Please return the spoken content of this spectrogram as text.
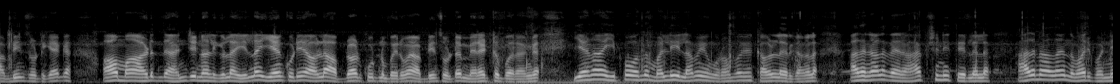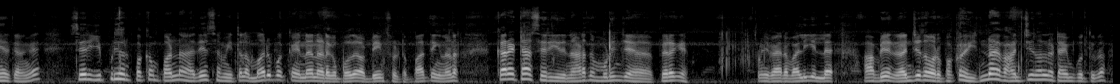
அப்படின்னு சொல்லிட்டு கேட்க ஆமாம் அடுத்த அஞ்சு நாளைக்குள்ள இல்லை ஏன் கூடயே அவளை அப்ராட் கூட்டின்னு போயிடுவேன் அப்படின்னு சொல்லிட்டு மிரட்டு போகிறாங்க ஏன்னா இப்போ வந்து மல்லி இல்லாமல் இவங்க ரொம்பவே கவலை இருக்காங்களே அதனால் வேறு ஆப்ஷனே தெரியல அதனால தான் இந்த மாதிரி பண்ணியிருக்காங்க. சரி இப்படி ஒரு பக்கம் பண்ண அதே சமயத்தில் மறுபக்கம் என்ன நடக்க போகுது அப்படின்னு சொல்லிட்டு பார்த்தீங்கன்னா கரெக்டாக சரி இது நடந்து முடிஞ்ச பிறகு வேறு வழி இல்லை. அப்படின்னு ரஞ்சிதம் ஒரு பக்கம் என்ன இவன் அஞ்சு நாளில் டைம் கொடுத்துருக்கான்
